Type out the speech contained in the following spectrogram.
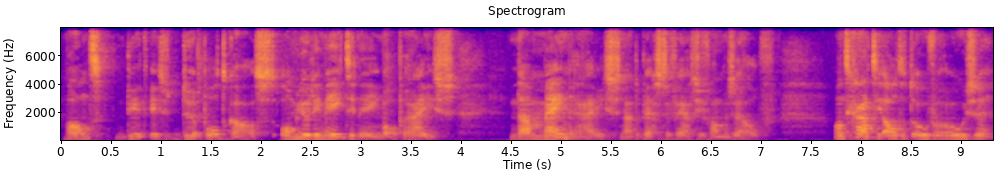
Want dit is de podcast om jullie mee te nemen op reis naar mijn reis naar de beste versie van mezelf. Want gaat die altijd over rozen?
